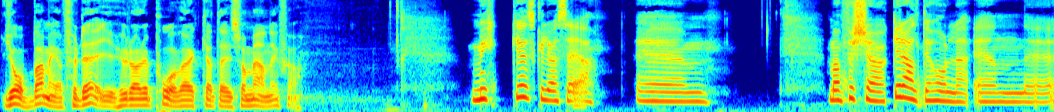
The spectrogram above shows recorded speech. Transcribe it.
jobba med för dig. Hur har det påverkat dig som människa? Mycket skulle jag säga. Eh, man försöker alltid hålla en, eh,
